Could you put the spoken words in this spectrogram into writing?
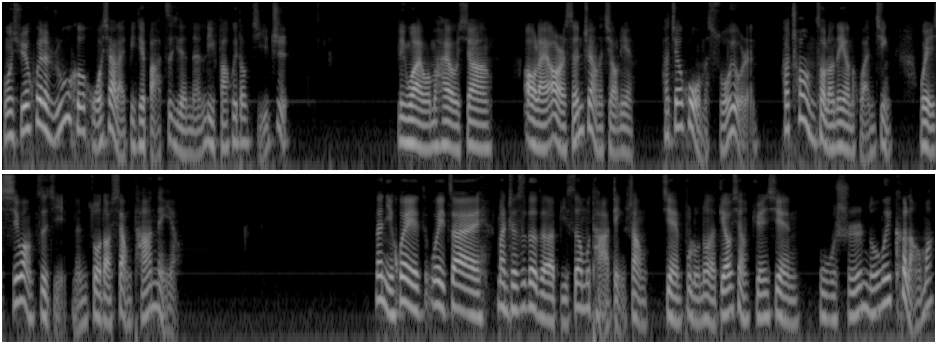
我们学会了如何活下来，并且把自己的能力发挥到极致。另外，我们还有像奥莱·奥尔森这样的教练，他教过我们所有人，他创造了那样的环境。我也希望自己能做到像他那样。那你会为在曼彻斯特的比瑟姆塔顶上建布鲁诺的雕像捐献五十挪威克朗吗？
